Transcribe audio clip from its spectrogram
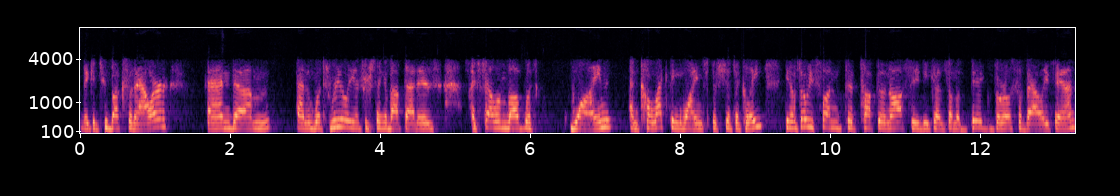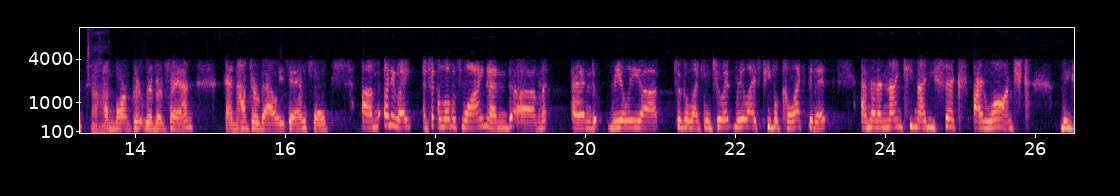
making two bucks an hour. And um, and what's really interesting about that is I fell in love with wine and collecting wine specifically. You know, it's always fun to talk to an Aussie because I'm a big Barossa Valley fan, uh-huh. a Margaret River fan, and Hunter Valley fan. So um, anyway, I fell in love with wine and um, and really uh, took a liking to it. Realized people collected it, and then in 1996, I launched the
